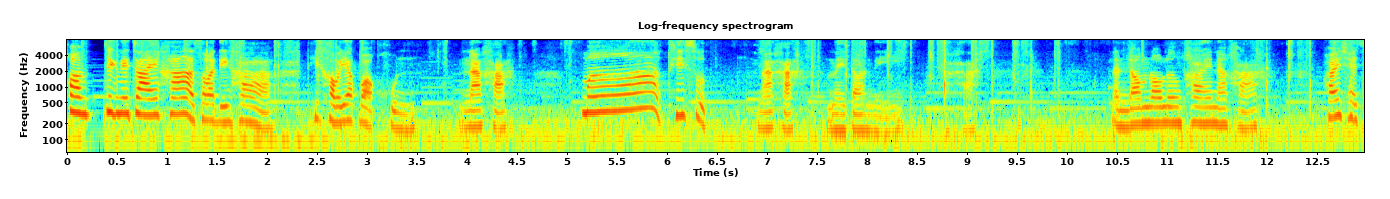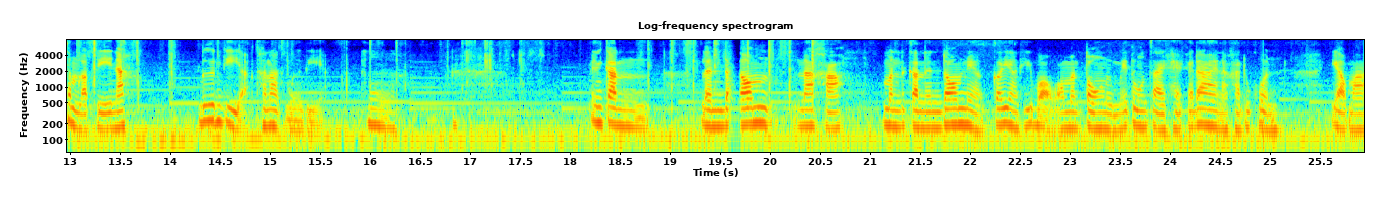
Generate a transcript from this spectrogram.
ความจริงในใจค่ะ สวัสดีค่ะ ที่เขาอยากบอกคุณนะคะ มากที่สุดนะคะ ในตอนนี้นะคะรันดอมเล่าเรื่องไพ่นะคะไพ่ใช้สำหรับนี้นะลื่นดีอะถนัดมือดีอะเป็นการแรนดอมนะคะ มันการแรนดอมเนี่ยก็อย่างที่บอกว่ามันตรงหรือไม่ตรงใจใครก็ได้นะคะ ทุกคนอย่ามา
